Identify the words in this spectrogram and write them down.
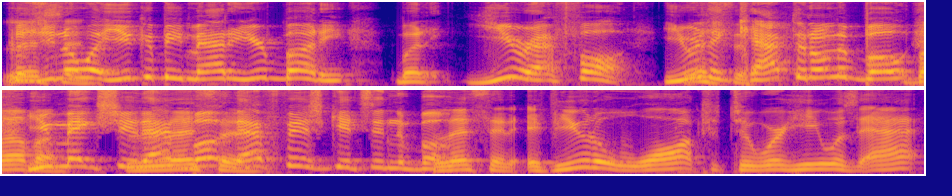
because you know what? You could be mad at your buddy, but you're at fault. You're the captain on the boat. Bubba, you make sure that boat, that fish gets in the boat. Listen, if you'd have walked to where he was at,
